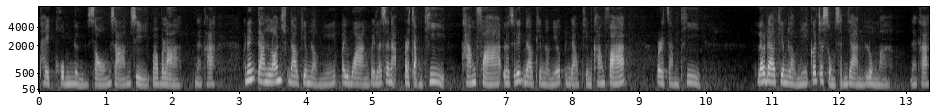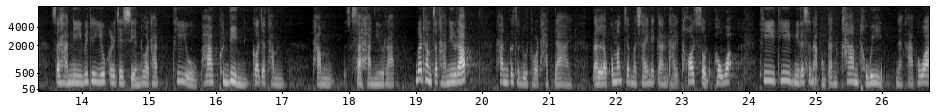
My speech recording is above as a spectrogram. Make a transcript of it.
ไทยคม 1 2 3 4บลาบลานะคะเพราะฉะนั้นการลอนช์ดาวเทียมเหล่านี้ไปวางเป็นลักษณะประจำที่ค้างฟ้า เราจะเรียกดาวเทียมเหล่านี้ว่าเป็นดาวเทียมค้างฟ้าประจำที่ แล้วดาวเทียมเหล่านี้ก็จะส่งสัญญาณลงมานะคะสถานีวิทยุกระจายเสียงโทรทัศน์ที่อยู่ภาคพื้นดินก็จะทำทำสถานีรับ เมื่อทำสถานีรับท่านก็จะดูโทรทัศน์ได้ แต่เราก็มักจะมาใช้ในการถ่ายทอดสด เพราะว่าที่ที่มีลักษณะของการข้ามทวีปนะคะเพราะว่า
